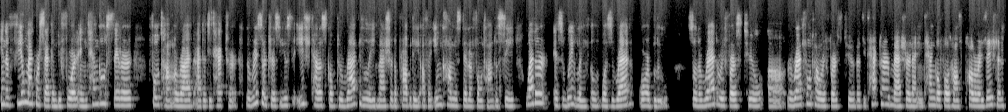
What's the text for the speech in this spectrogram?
In a few microseconds before an entangled stellar photon arrived at the detector, the researchers used each telescope to rapidly measure the property of an incoming stellar photon to see whether its wavelength was red or blue. So the red refers to, uh, the red photon refers to the detector measured and entangled photon's polarization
